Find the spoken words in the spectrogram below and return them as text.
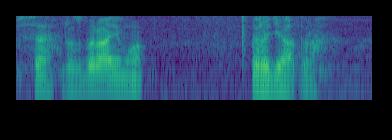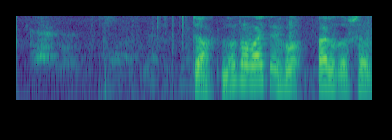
Все, розбираємо радіатора. Так, ну давайте його перш за все,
